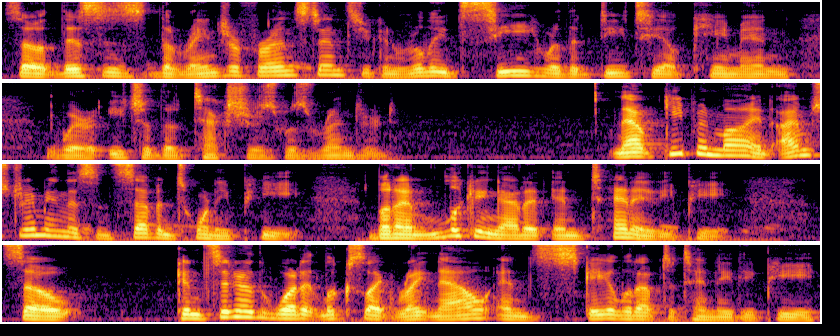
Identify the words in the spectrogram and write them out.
So this is the Ranger, for instance. You can really see where the detail came in, where each of the textures was rendered. Now, keep in mind, I'm streaming this in 720p, but I'm looking at it in 1080p. So, consider what it looks like right now and scale it up to 1080p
